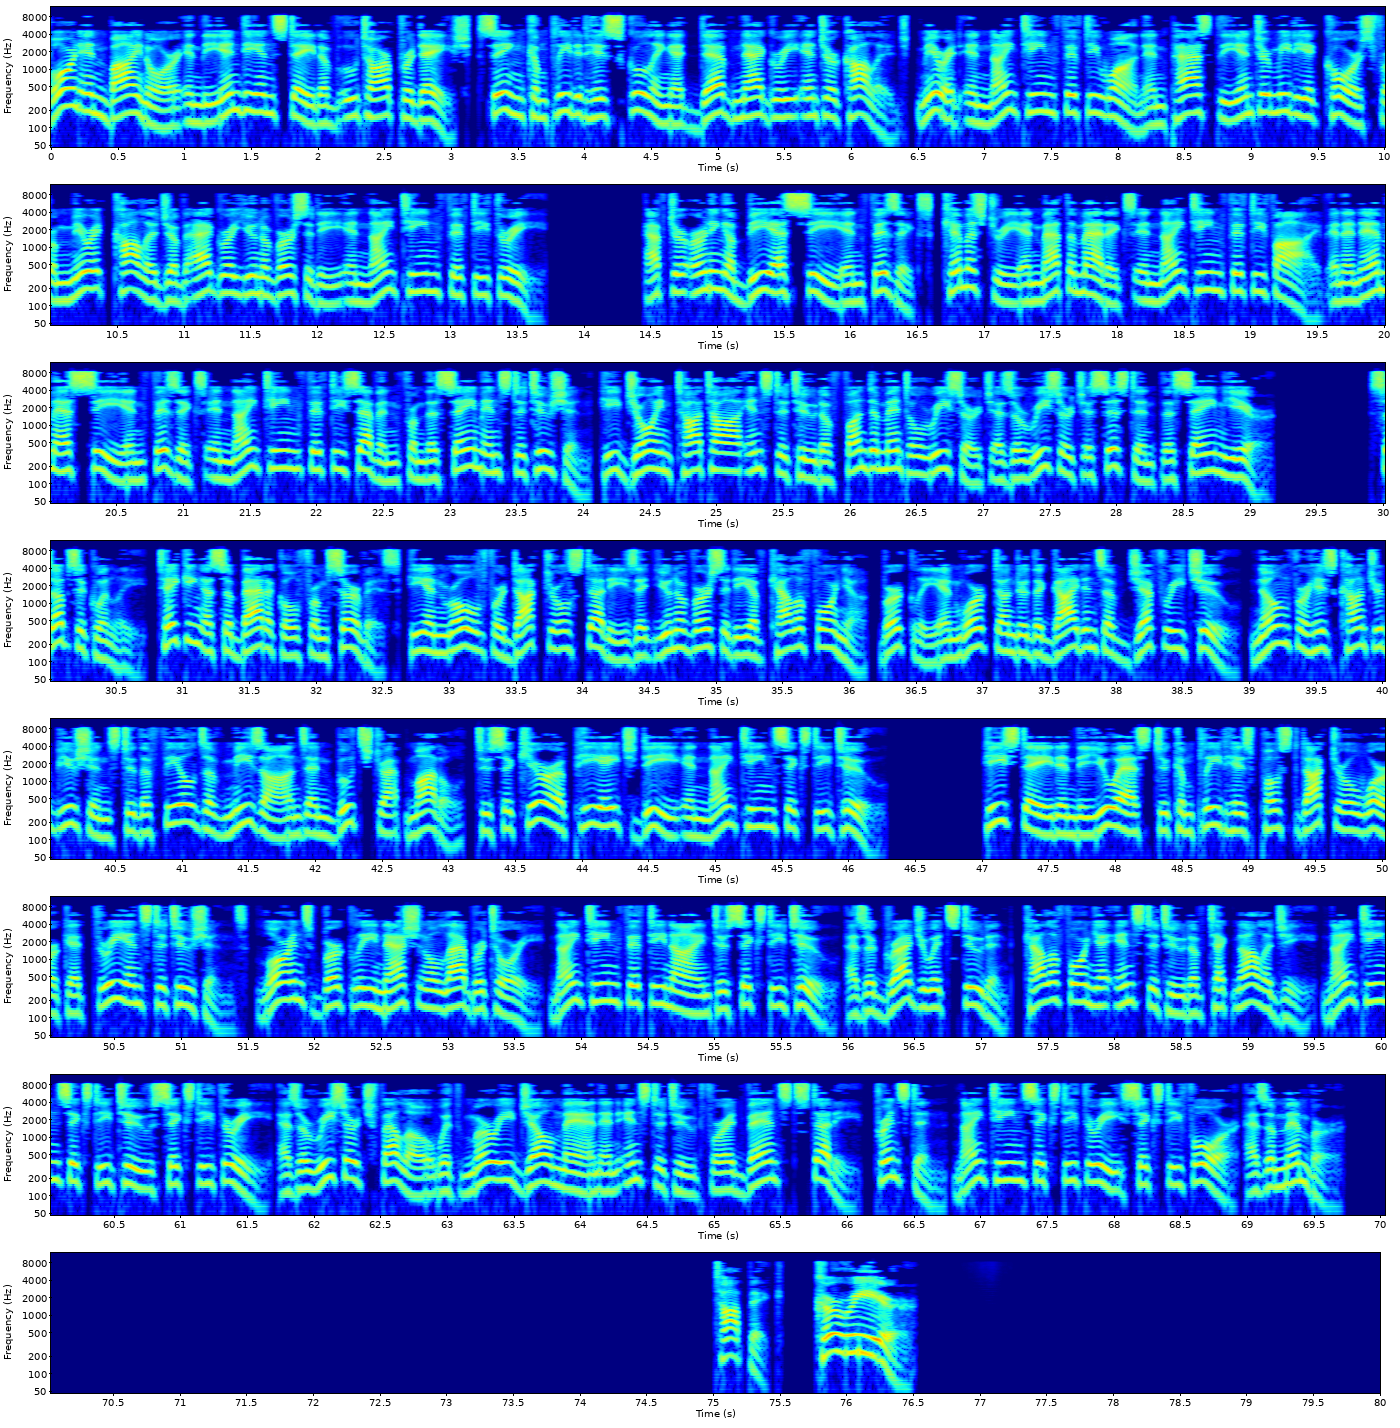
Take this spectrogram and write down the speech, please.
Born in Bijnor in the Indian state of Uttar Pradesh, Singh completed his schooling at Dev Nagari Inter College, Meerut in 1951 and passed the intermediate course from Meerut College of Agra University in 1953. After earning a BSc in Physics, Chemistry and Mathematics in 1955 and an MSc in Physics in 1957 from the same institution, he joined Tata Institute of Fundamental Research as a research assistant the same year. Subsequently, taking a sabbatical from service, he enrolled for doctoral studies at University of California, Berkeley and worked under the guidance of Geoffrey Chew, known for his contributions to the fields of mesons and bootstrap model, to secure a Ph.D. in 1962. He stayed in the U.S. to complete his postdoctoral work at three institutions, Lawrence Berkeley National Laboratory 1959 as a graduate student, California Institute of Technology 1962–63 as a research fellow with Murray Gell-Mann and Institute for Advanced Study, Princeton 1963–64 as a member. Career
